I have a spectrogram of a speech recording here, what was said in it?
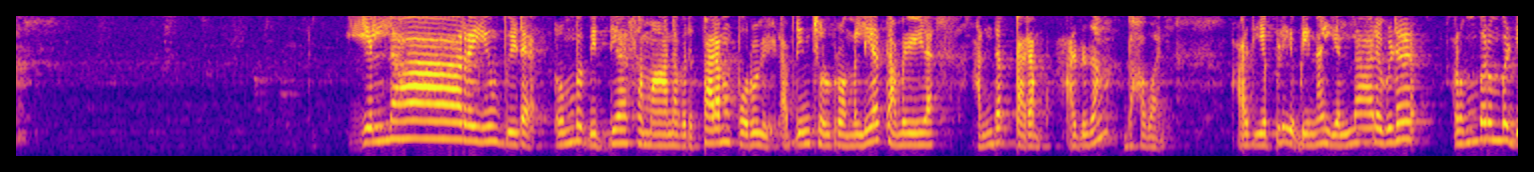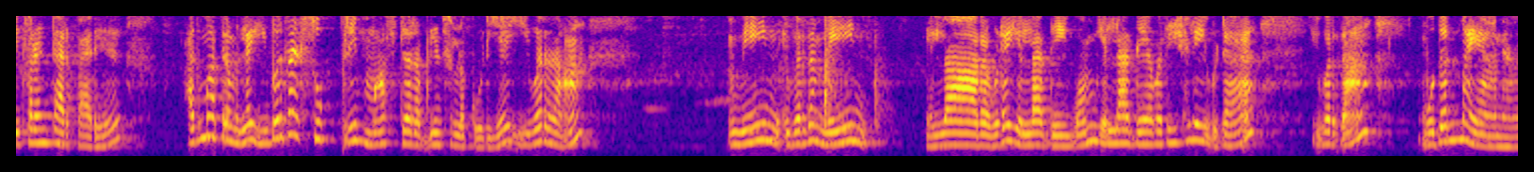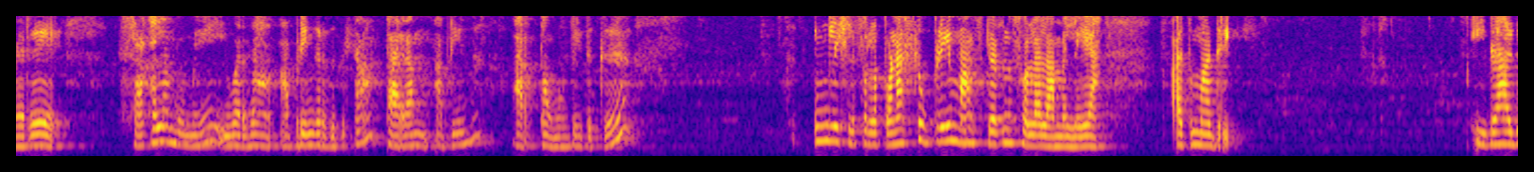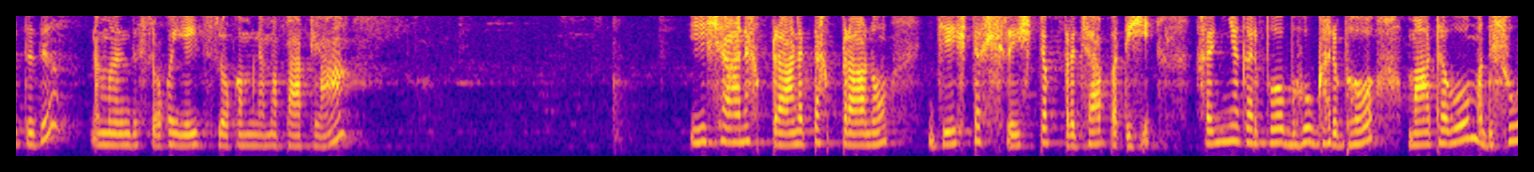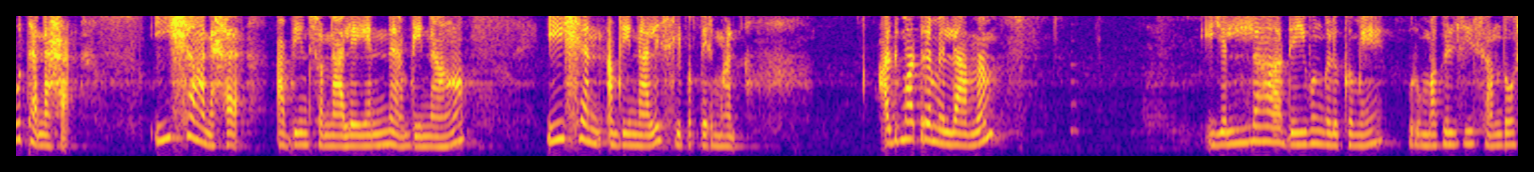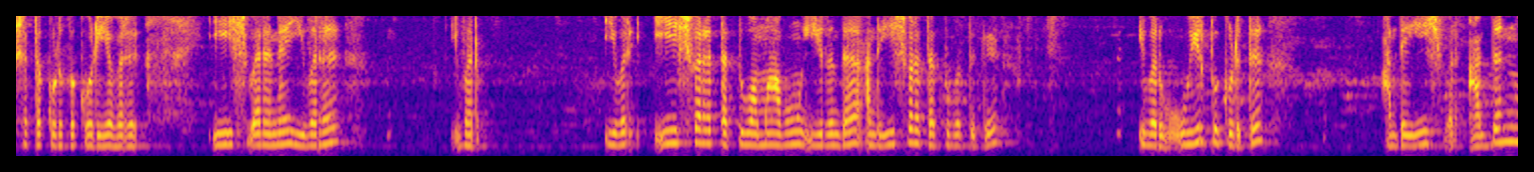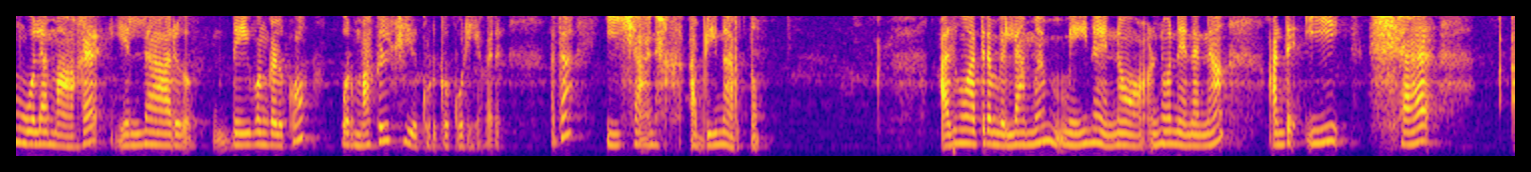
எல்லாரையும் விட ரொம்ப வித்தியாசமானவர் பரம்பொருள் அப்படின்னு சொல்கிறோம் இல்லையா? தமிழில் அந்த பரம் அதுதான் பகவான். அது எப்படி அப்படின்னா எல்லாரை விட ரொம்ப ரொம்ப டிஃப்ரெண்ட்டாக இருப்பார். அது மாத்திரம் இல்லை இவர் தான் சுப்ரீம் மாஸ்டர் அப்படின்னு சொல்லக்கூடிய இவர் தான் மெயின் இவர் தான் மெயின் எல்லாரை விட எல்லா தெய்வம் எல்லா தேவதைகளை விட இவர் தான் முதன்மையானவர். சகலமுமே இவர் தான் அப்படிங்கிறதுக்கு தான் பரம் அப்படின்னு அர்த்தம் உண்டு இதுக்கு. இங்கிலீஷில் சொல்லப்போனால் சுப்ரீம் மாஸ்டர்னு சொல்லலாம் இல்லையா? அது மாதிரி. இது அடுத்தது நம்ம இந்த ஸ்லோகம் எயித் ஸ்லோகம் நம்ம பார்க்கலாம். ஈசான பிராணத்த பிராணோ ஜேஷ்ட ஸ்ரேஷ்ட பிரஜாபதி ஹரண்யகர்ப்போ பூகர்போ மாதவோ மதுசூதனக ஈஷானக அப்படின்னு சொன்னாலே என்ன அப்படின்னா ஈஷன் அப்படின்னாலே சிவபெருமான். அது மாத்திரம் இல்லாமல் எல்லா தெய்வங்களுக்குமே ஒரு மகிழ்ச்சி சந்தோஷத்தை கொடுக்கக்கூடியவர் ஈஸ்வரனை. இவர் இவர் இவர் ஈஸ்வர தத்துவமாகவும் இருந்த அந்த ஈஸ்வர தத்துவத்துக்கு இவர் உயிர்ப்பு கொடுத்து அந்த ஈஸ்வர் அதன் மூலமாக எல்லாரும் தெய்வங்களுக்கும் ஒரு மகிழ்ச்சியை கொடுக்கக்கூடியவர். அதான் ஈஷானஹ் அப்படின்னு அர்த்தம். அது மாத்திரம் இல்லாமல் மெயினாக என்ன இன்னொன்று என்னென்னா அந்த ஈ ஷ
